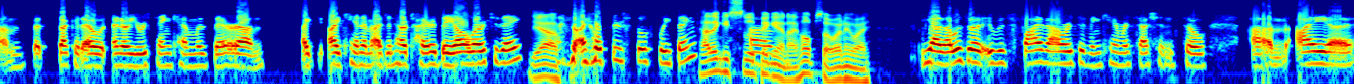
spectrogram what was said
um, that stuck it out. I know you were saying Ken was there. Um, I, I can't imagine how tired they all are today. Yeah. I hope they're still sleeping. I think he's sleeping Um, in. I hope so. Anyway. Yeah, that was a it was five hours of in camera session. So um, I uh,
